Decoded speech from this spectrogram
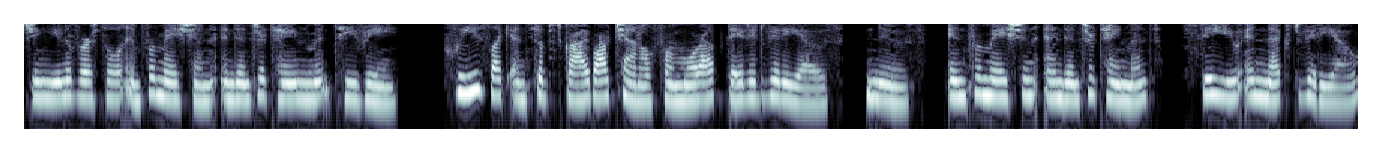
watching Universal Information and Entertainment TV. Please like and subscribe our channel for more updated videos, news, information and entertainment. See you in next video.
